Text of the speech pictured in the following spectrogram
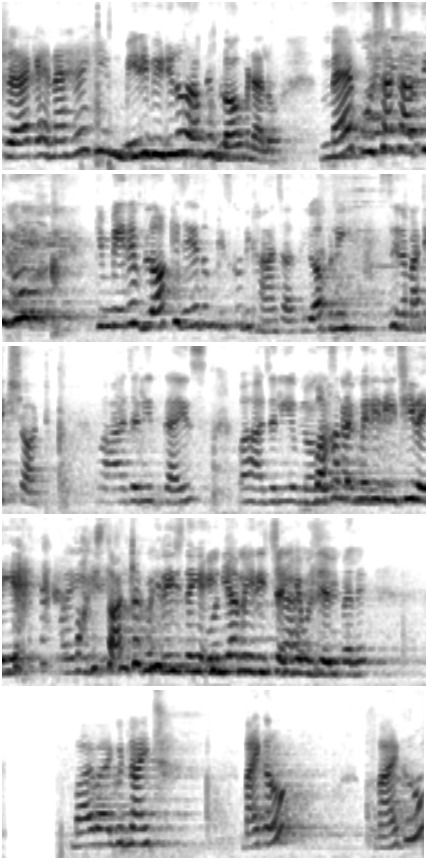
श्रेया कहना है कि मेरी वीडियो लो और अपने ब्लॉग में डालो। मैं पूछना चाहती हूँ कि मेरे ब्लॉग की जगह तुम किसको दिखाना चाहती हो अपनी सिनेमैटिक शॉट वहाँ जली गाइस वहाँ जली ब्लॉग वहाँ तक मेरी रीच ही नहीं है। पाकिस्तान तक मेरी रीच नहीं है इंडिया में रीच चाहिए मुझे अभी पहले। Bye bye good night bye करो। बाय करो।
